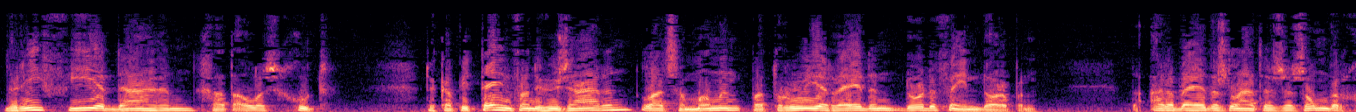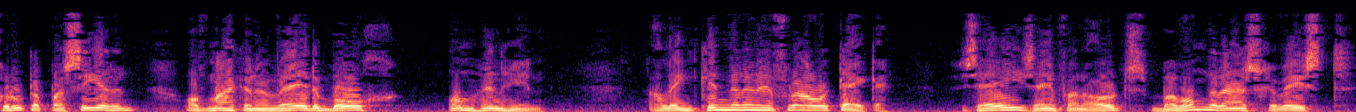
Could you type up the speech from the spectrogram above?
Drie, vier dagen gaat alles goed. De kapitein van de huzaren laat zijn mannen patrouille rijden door de veendorpen. De arbeiders laten ze zonder groeten passeren of maken een wijde boog om hen heen. Alleen kinderen en vrouwen kijken. Zij zijn van ouds bewonderaars geweest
